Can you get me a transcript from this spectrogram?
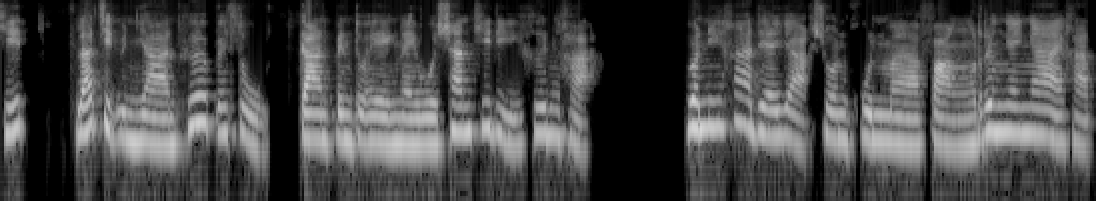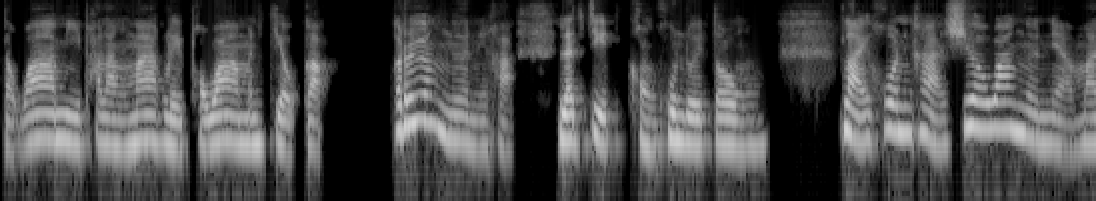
คิด และจิตวิญญาณเพื่อไปสู่การเป็นตัวเองในเวอร์ชั่นที่ดีขึ้นค่ะ วันนี้ค่ะเดียอยากชวนคุณมาฟังเรื่องง่าย ๆ ค่ะ แต่ว่ามีพลังมากเลย เพราะว่ามันเกี่ยวกับเรื่องเงินค่ะ และจิตของคุณโดยตรง หลายคนค่ะ เชื่อว่าเงินเนี่ยมา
